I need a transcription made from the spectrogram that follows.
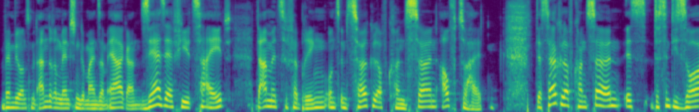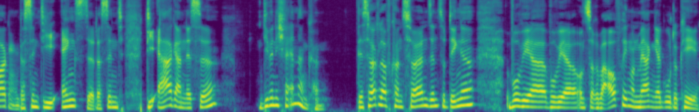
wenn wir uns mit anderen Menschen gemeinsam ärgern, sehr, sehr viel Zeit damit zu verbringen, uns im Circle of Concern aufzuhalten. Der Circle of Concern ist, das sind die Sorgen, das sind die Ängste, das sind die Ärgernisse, die wir nicht verändern können. Der Circle of Concern sind so Dinge, wo wir, wo wir uns darüber aufregen und merken, ja gut, okay,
